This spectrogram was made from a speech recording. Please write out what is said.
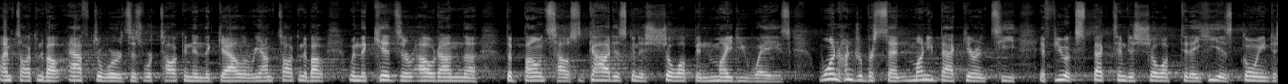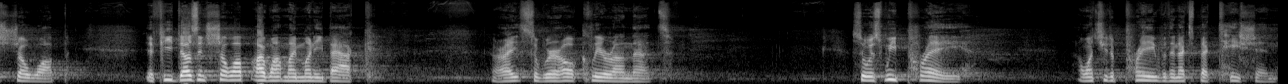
I'm talking about afterwards as we're talking in the gallery. I'm talking about when the kids are out on the, the bounce house. God is going to show up in mighty ways. 100% money back guarantee. If you expect Him to show up today, He is going to show up. If he doesn't show up, I want my money back. All right, so we're all clear on that. So as we pray, I want you to pray with an expectation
